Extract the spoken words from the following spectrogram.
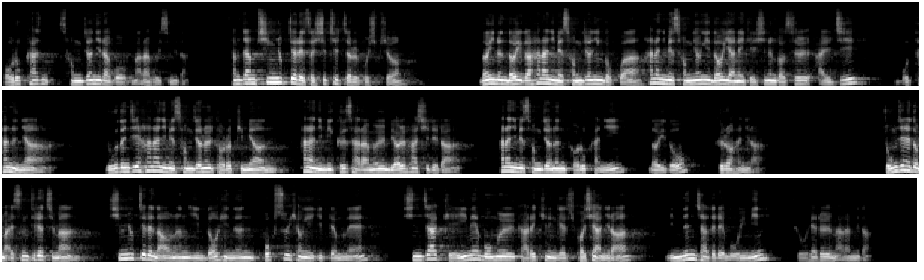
거룩한 성전이라고 말하고 있습니다. 3장 16절에서 17절을 보십시오. 너희는 너희가 하나님의 성전인 것과 하나님의 성령이 너희 안에 계시는 것을 알지 못하느냐? 누구든지 하나님의 성전을 더럽히면 하나님이 그 사람을 멸하시리라. 하나님의 성전은 거룩하니 너희도 그러하니라. 조금 전에도 말씀드렸지만 16절에 나오는 이 너희는 복수형이기 때문에 신자 개인의 몸을 가리키는 것이 아니라 믿는 자들의 모임인 교회를 말합니다.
